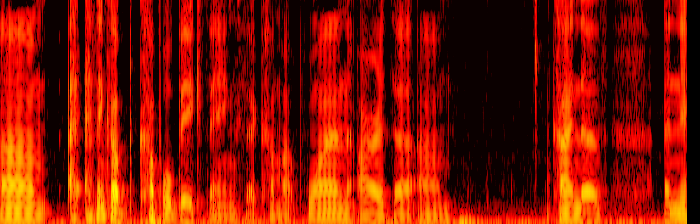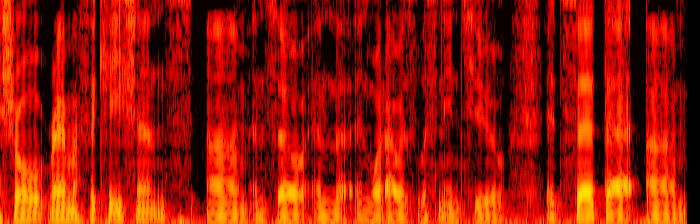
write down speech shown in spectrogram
um, I, I, think a couple big things that come up. One are the um, kind of initial ramifications. Um, and so, in the in what I was listening to, it said that um,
